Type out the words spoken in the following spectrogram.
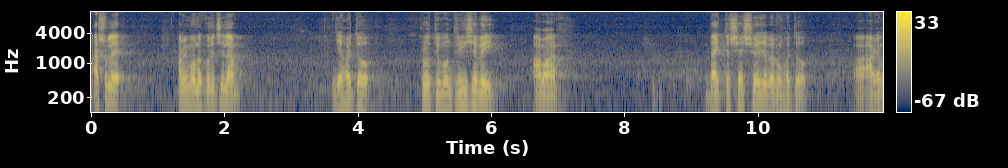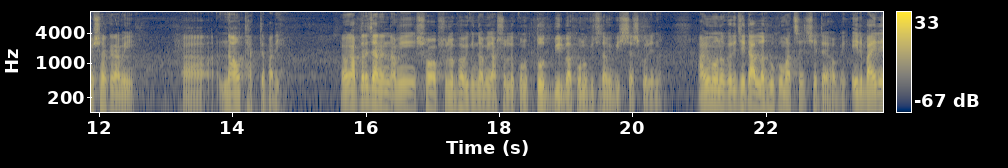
আসলে আমি মনে করেছিলাম যে হয়তো প্রতিমন্ত্রী হিসেবেই আমার দায়িত্ব শেষ হয়ে যাবে এবং হয়তো আগামী সরকার আমি নাও থাকতে পারি। এবং আপনারা জানেন আমি সব সুলভভাবে কিন্তু আমি আসলে কোনো তদবির বা কোনো কিছুতে আমি বিশ্বাস করি না। আমি মনে করি যেটা আল্লাহর হুকুম আছে সেটাই হবে। এর বাইরে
